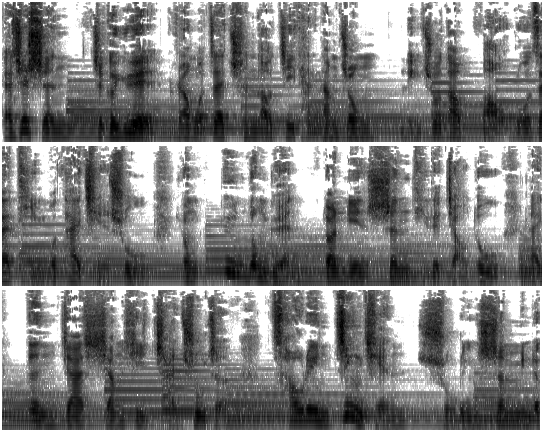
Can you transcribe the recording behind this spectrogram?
感谢神，这个月让我在晨祷祭坛当中领受到保罗在提摩太前书用运动员锻炼身体的角度来更加详细阐述着操练敬虔属灵生命的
